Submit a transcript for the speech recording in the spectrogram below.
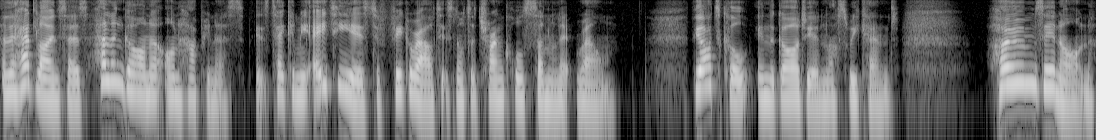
And the headline says Helen Garner on happiness. It's taken me 80 years to figure out it's not a tranquil, sunlit realm. The article in The Guardian last weekend homes in on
